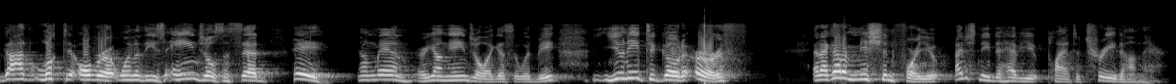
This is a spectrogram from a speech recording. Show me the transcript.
God looked over at one of these angels and said, Hey, young man, or young angel, I guess it would be, you need to go to earth. And I got a mission for you. I just need to have you plant a tree down there.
